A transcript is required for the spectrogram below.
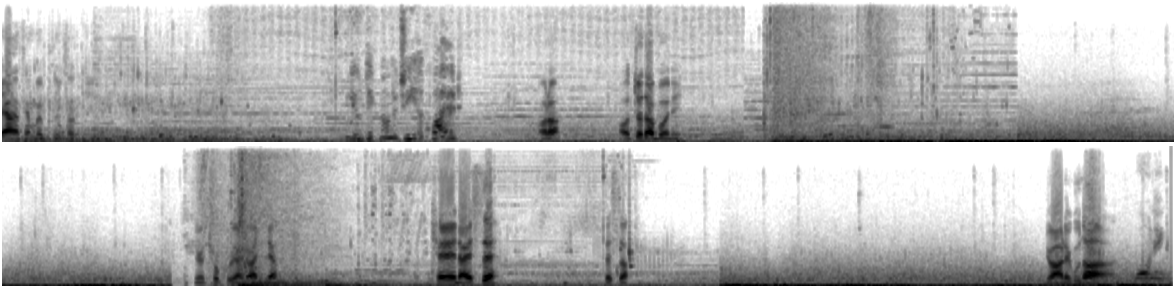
해양 생물 분석기. New technology acquired. 어라? 어쩌다 보니? 이거 초고양이 아니냐? 오케이 나이스 됐어 요 아래구나 Warning.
